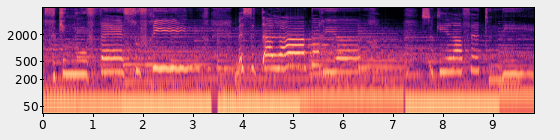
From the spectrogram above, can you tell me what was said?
ce qui nous fait souffrir, mais c'est à l'intérieur qui l'a fait tenir.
